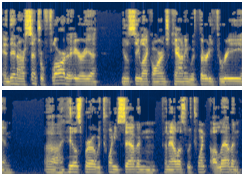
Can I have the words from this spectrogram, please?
and then our Central Florida area, you'll see like Orange County with 33 and uh, Hillsborough with 27, Pinellas with 20, 11,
